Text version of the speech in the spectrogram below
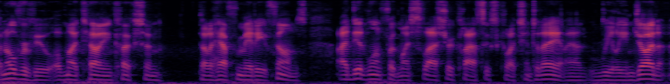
an overview of my Italian collection that I have from 88 Films. I did one for my Slasher Classics collection today, and I really enjoyed it.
